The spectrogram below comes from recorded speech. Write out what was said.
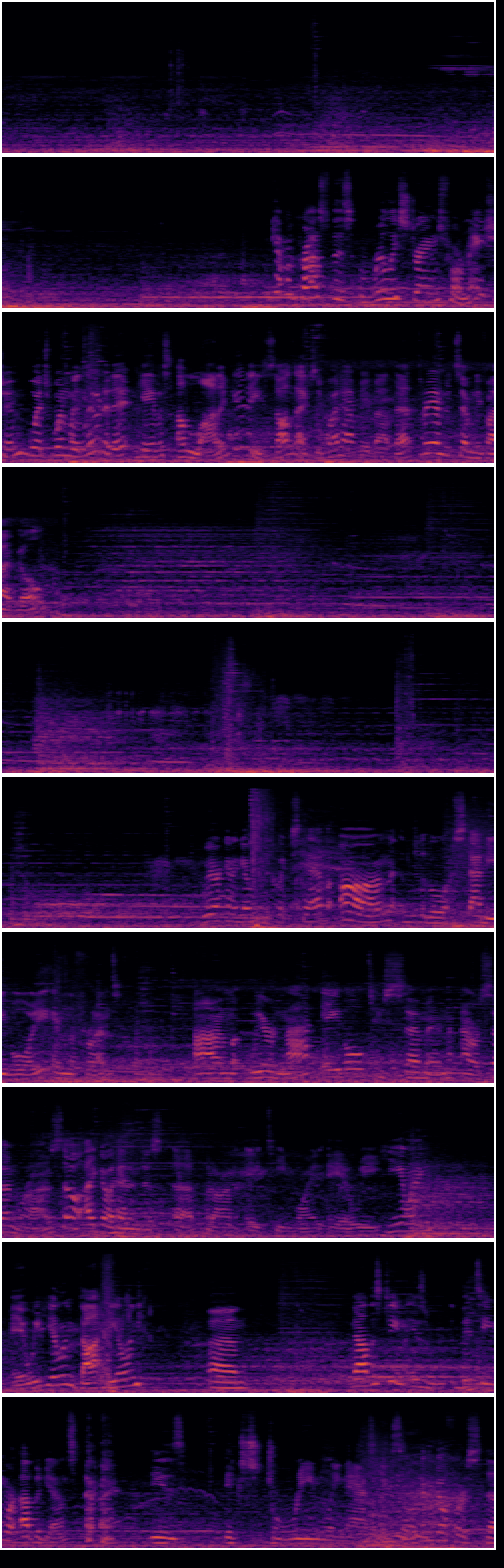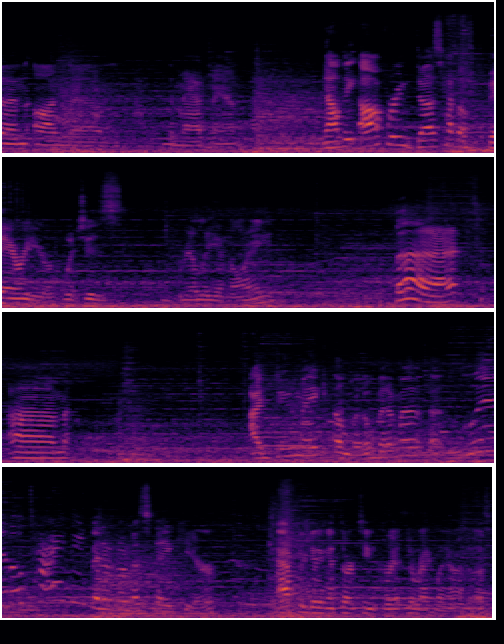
Come across this really strange formation, which when we looted it, gave us a lot of goodies. So I was actually quite happy about that. 375 gold. We are going to go for the quick stab on little stabby boy in the front. Um, we are not able to summon our Sun Mirage, so I go ahead and just uh, put on a team-wide AoE healing. AoE healing? Dot healing? Um, now, this team is, the team we're up against is extremely nasty, so we're going to go for a stun on um, the Madman. Now, the offering does have a barrier, which is really annoying, but um, I do make a little bit of a, a little tiny bit of a mistake here after getting a 13 crit directly onto us.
